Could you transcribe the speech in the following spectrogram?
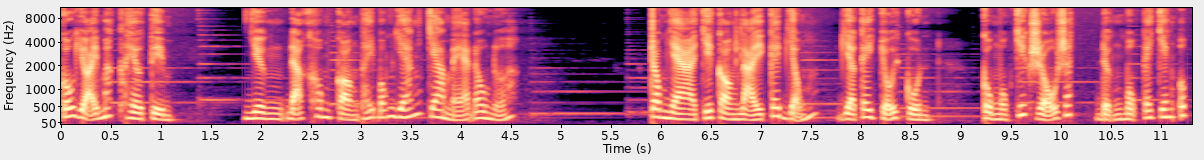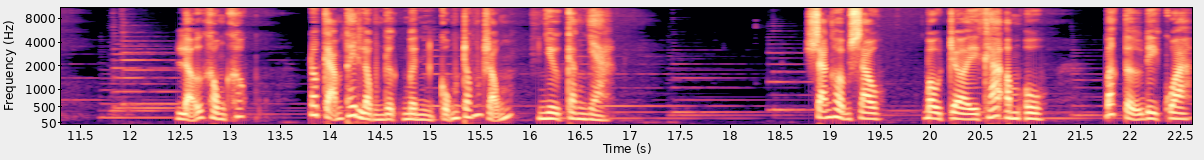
Cố dõi mắt theo tìm Nhưng đã không còn thấy bóng dáng cha mẹ đâu nữa Trong nhà chỉ còn lại cái võng Và cây chổi cùn Cùng một chiếc rổ rách đựng một cái chén úp. Lỡ không khóc, Nó cảm thấy lòng ngực mình cũng trống rỗng Như căn nhà. Sáng hôm sau, Bầu trời khá âm u. Bác tự đi qua,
